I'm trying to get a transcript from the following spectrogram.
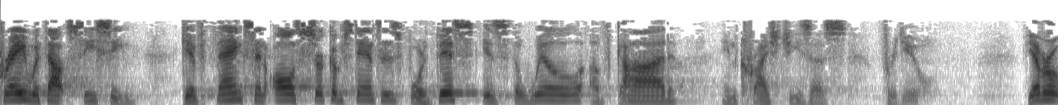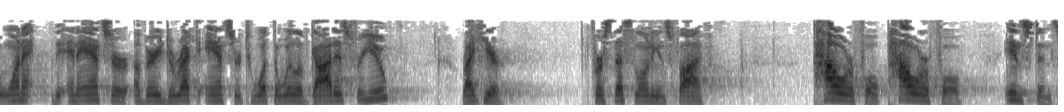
Pray without ceasing. Give thanks in all circumstances, for this is the will of God in Christ Jesus for you. If you ever want an answer, a very direct answer to what the will of God is for you, right here. 1 Thessalonians 5. Powerful, powerful instance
